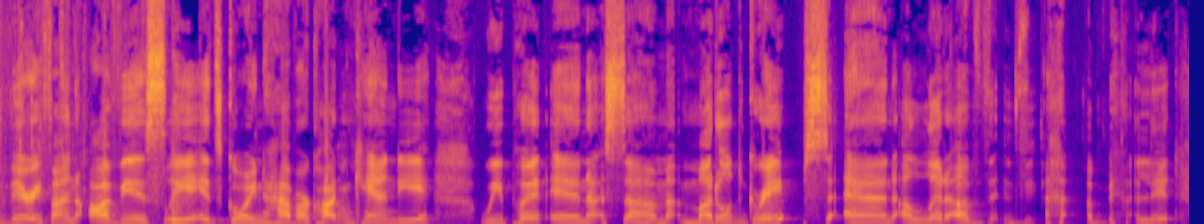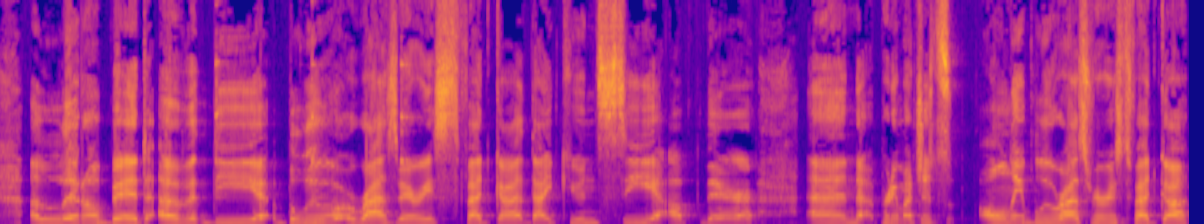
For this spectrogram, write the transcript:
very fun. Obviously, it's going to have our cotton candy. We put in some muddled grapes and a lit of the, a lit a little bit of the blue raspberry svedka that you can see up there. And pretty much it's only blue raspberry svedka,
